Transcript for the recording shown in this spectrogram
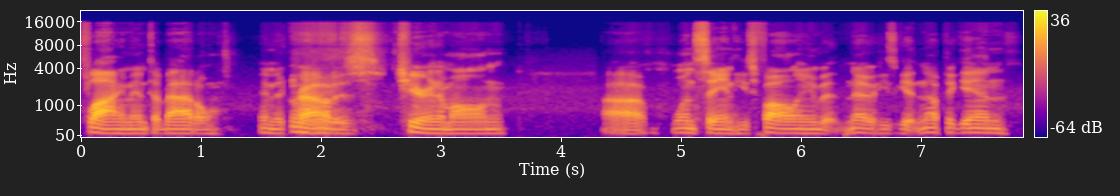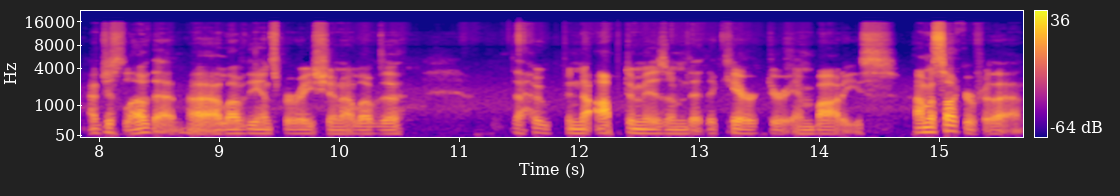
flying into battle, and the crowd Mhm. is cheering him on. Uh, one saying he's falling, but no, he's getting up again. I just love that. I, I love the inspiration. I love the the hope and the optimism that the character embodies. I'm a sucker for that.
